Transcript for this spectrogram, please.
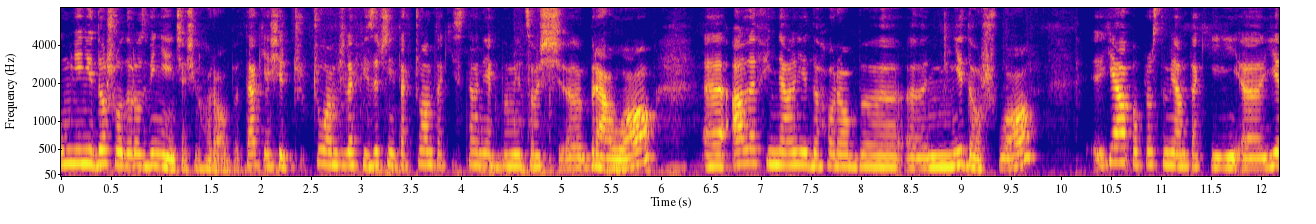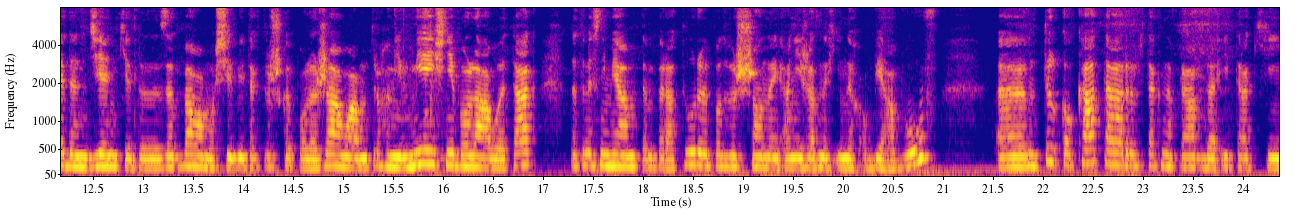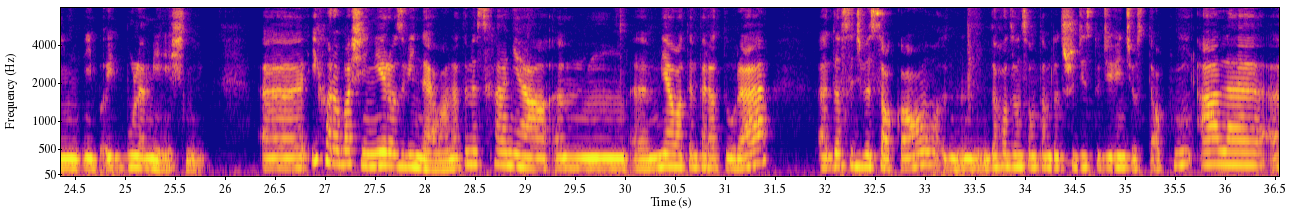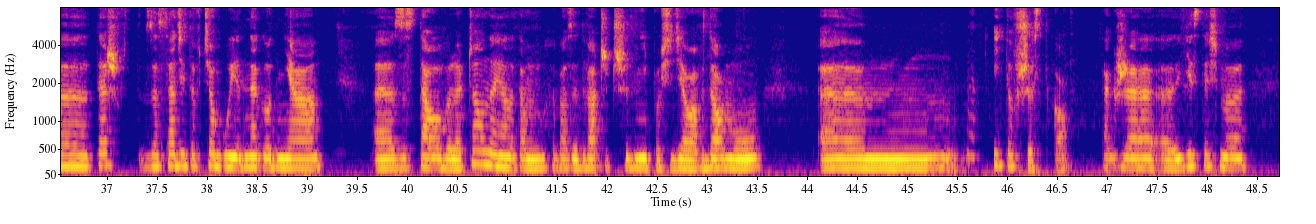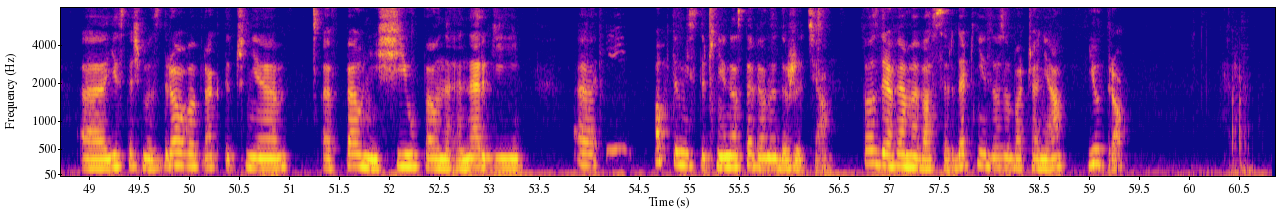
u mnie nie doszło do rozwinięcia się choroby, tak? Ja się czu- czułam źle fizycznie, tak czułam taki stan, jakby mnie coś e, brało, e, ale finalnie do choroby e, nie doszło. Ja po prostu miałam taki jeden dzień, kiedy zadbałam o siebie, tak troszkę poleżałam, trochę mnie mięśnie bolały, tak? Natomiast nie miałam temperatury podwyższonej ani żadnych innych objawów. Tylko katar tak naprawdę i taki i bóle mięśni. E, I choroba się nie rozwinęła. Natomiast Hania miała temperaturę e, dosyć wysoką, dochodzącą tam do 39 stopni, ale e, też w- zasadzie to w ciągu jednego dnia zostało wyleczone i ona tam chyba ze 2 czy 3 dni posiedziała w domu i to wszystko. Także jesteśmy jesteśmy zdrowe praktycznie, w pełni sił, pełne energii i optymistycznie nastawione do życia. Pozdrawiamy Was serdecznie, do zobaczenia jutro.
